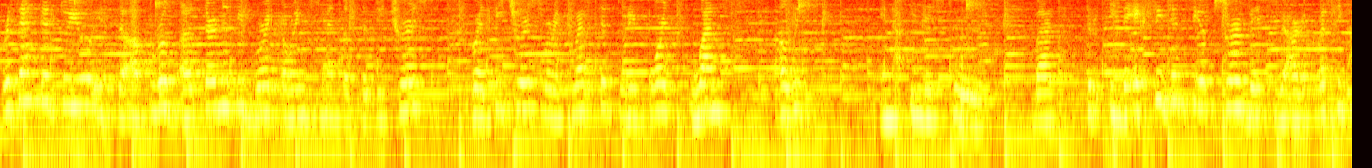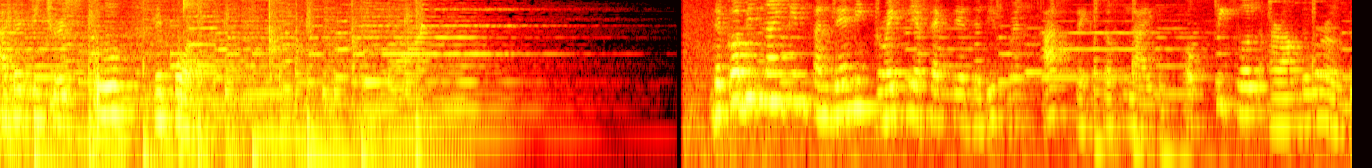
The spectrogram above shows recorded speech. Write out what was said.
Presented to you is the approved alternative work arrangement of the teachers, where teachers were requested to report once a week in, in the school. But in the exigency of service, we are requesting other teachers to report. The COVID-19 pandemic greatly affected the different aspects of life of people around the world,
